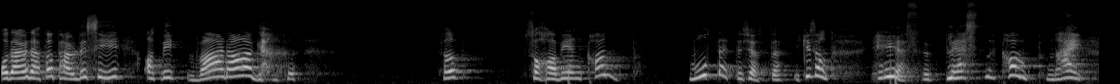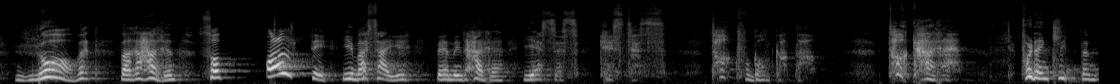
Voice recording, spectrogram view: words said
Og Det er jo derfor Paulus sier at vi hver dag så har vi en kamp mot dette kjøttet. Ikke sånn heseblesende kamp. Nei, lovet være Herren som alltid gir meg seier ved min Herre Jesus Kristus. Takk for Golgata. Takk, Herre, for den klippen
